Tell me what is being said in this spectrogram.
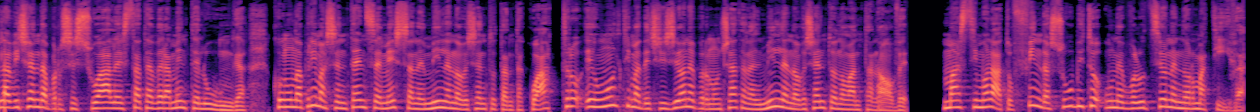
La vicenda processuale è stata veramente lunga, con una prima sentenza emessa nel 1984 e un'ultima decisione pronunciata nel 1999, ma ha stimolato fin da subito un'evoluzione normativa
